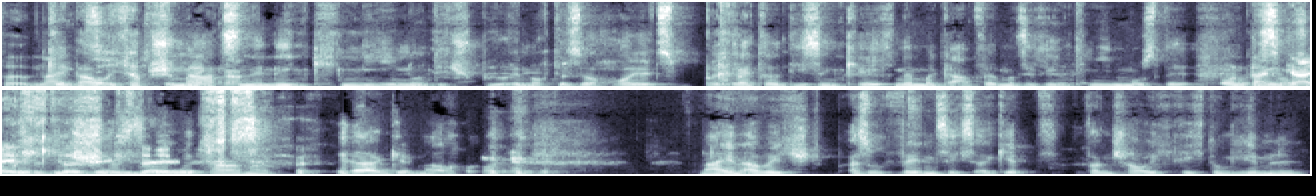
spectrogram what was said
Genau, ich habe Schmerzen in den Knien und ich spüre noch diese Holzbretter, die es in Kirchen immer gab, wenn man sich hinknien musste. Und dann geißelt er sich selbst. Ja, genau. Nein, aber ich, also wenn es sich ergibt, dann schaue ich Richtung Himmel.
